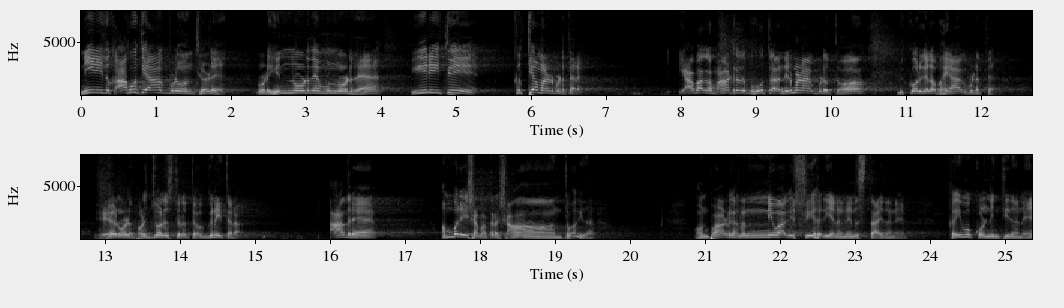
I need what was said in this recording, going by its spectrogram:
ನೀನು ಇದಕ್ಕೆ ಆಹುತಿ ಆಗ್ಬಿಡು ಅಂಥೇಳಿ ನೋಡಿ ಹಿಂದೆ ನೋಡದೆ ಮುನ್ನ ನೋಡದೆ ಈ ರೀತಿ ಕೃತ್ಯ ಮಾಡಿಬಿಡ್ತಾರೆ. ಯಾವಾಗ ಮಾಟದ ಭೂತ ನಿರ್ಮಾಣ ಆಗಿಬಿಡುತ್ತೋ ಮಿಕ್ಕೋರಿಗೆಲ್ಲ ಭಯ ಆಗಿಬಿಡುತ್ತೆ. ಏನು ಒಳ್ಳೆ ಪ್ರಜ್ವಲಿಸ್ತಿರುತ್ತೆ ಅಗ್ನಿ ಥರ. ಆದರೆ ಅಂಬರೀಷ ಮಾತ್ರ ಶಾಂತವಾಗಿದ್ದಾನೆ. ಅವನ ಪಾಡಿಗೆ ಅನನ್ಯವಾಗಿ ಶ್ರೀಹರಿಯನ್ನು ನೆನೆಸ್ತಾ ಇದ್ದಾನೆ. ಕೈ ಮುಕ್ಕೊಂಡು ನಿಂತಿದ್ದಾನೆ.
